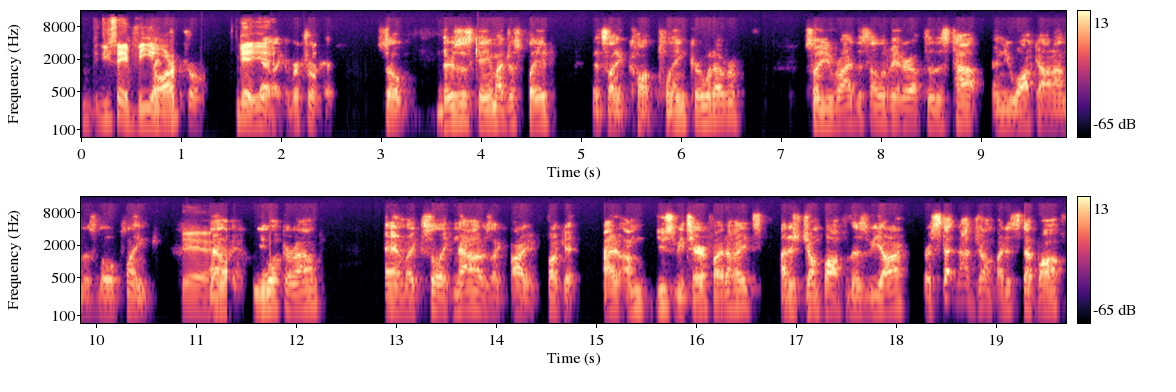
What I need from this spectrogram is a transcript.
You say Like VR? virtual- Yeah, yeah. yeah, like a virtual. So there's this game I just played. It's like called Plank or whatever. So you ride this elevator up to this top and you walk out on this little plank. Yeah. And like you look around and like so like now I was like, all right, fuck it. I, I'm used to be terrified of heights. I just jump off of this VR or step not jump, I just step off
